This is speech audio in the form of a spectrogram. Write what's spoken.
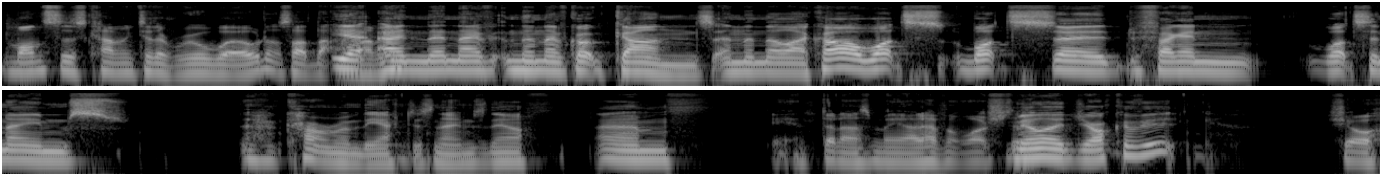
monsters coming to the real world. And It's like the Yeah, army. and then they've and then they've got guns, and then they're like, oh, what's what's uh, fucking what's the names? I can't remember the actors' names now. Um, yeah, don't ask me. I haven't watched it. Milla Jovovich. Sure.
